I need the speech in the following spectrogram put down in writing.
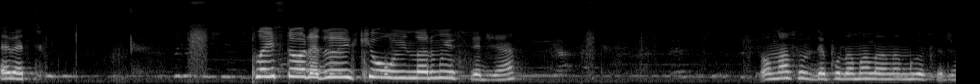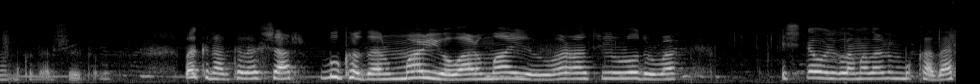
Evet. Play Store'daki oyunlarımı göstereceğim. Ondan sonra depolama alanımı göstereceğim. Bu kadar şey kalır. Bakın arkadaşlar. Bu kadar Mario var, Mario var, Astro Roder var. İşte uygulamalarım bu kadar.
